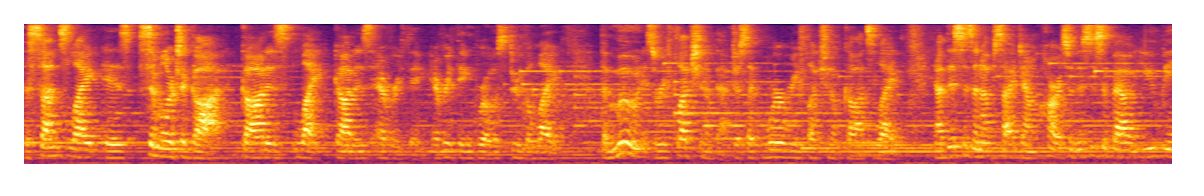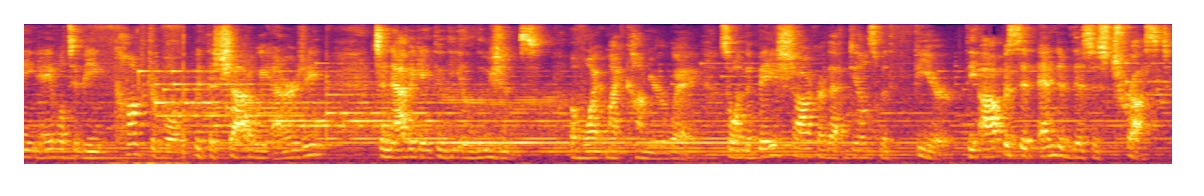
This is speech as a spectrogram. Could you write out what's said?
The sun's light is similar to God. God is light. God is everything. Everything grows through the light. The moon is a reflection of that, just like we're a reflection of God's light. Now, this is an upside down card, so this is about you being able to be comfortable with the shadowy energy to navigate through the illusions of what might come your way. So, on the base chakra, that deals with fear. The opposite end of this is trust,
